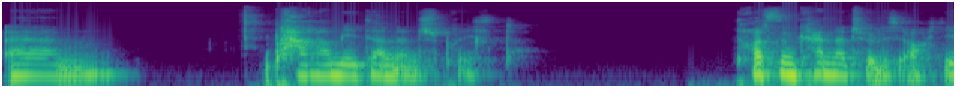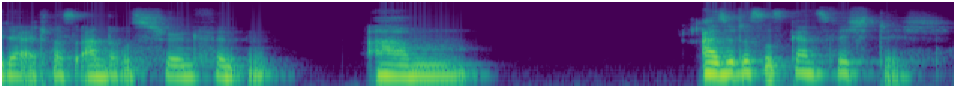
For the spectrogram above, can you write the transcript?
ähm, Parametern entspricht. Trotzdem kann natürlich auch jeder etwas anderes schön finden. Ähm, also das ist ganz wichtig,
